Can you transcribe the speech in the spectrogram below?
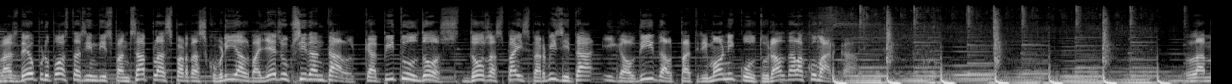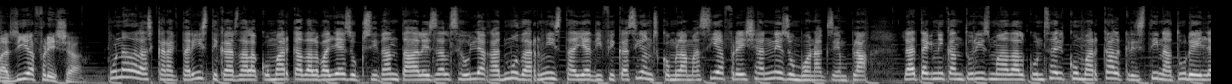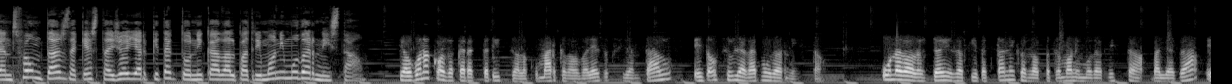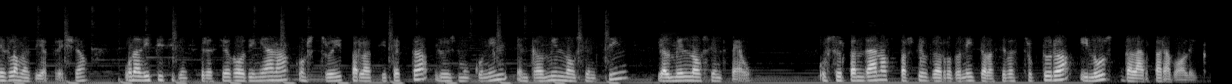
Les 10 propostes indispensables per descobrir el Vallès Occidental, capítol 2, dos espais per visitar i gaudir del patrimoni cultural de la comarca. La Masia Freixa. Una de les característiques de la comarca del Vallès Occidental és el seu llegat modernista i edificacions com la Masia Freixa n'és un bon exemple. La tècnica en turisme del Consell Comarcal Cristina Torell ens fa un tas d'aquesta joia arquitectònica del patrimoni modernista. Si alguna cosa caracteritza la comarca del Vallès Occidental és el seu llegat modernista. Una de les joies arquitectòniques del patrimoni modernista vallèsà és la Masia Freixa, un edifici d'inspiració gaudiniana construït per l'arquitecte Lluís Monconill entre el 1905 i el 1910. Us sorprendran els perfils arrodonits de la seva estructura i l'ús de l'art parabòlic.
